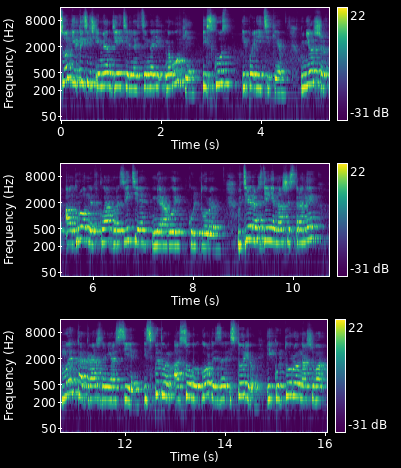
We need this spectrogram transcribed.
сотни тысяч имен деятельности науки, искусств и политики, внесших огромный вклад в развитие мировой культуры. В день рождения нашей страны мы, как граждане России, испытываем особую гордость за историю и культуру нашего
